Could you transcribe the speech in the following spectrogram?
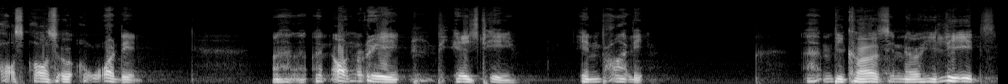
was also awarded uh, an honorary PhD in Pali um, because you know he leads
